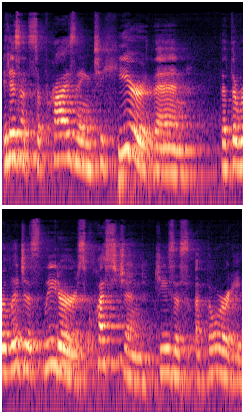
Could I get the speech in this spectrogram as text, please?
It isn't surprising to hear then that the religious leaders questioned Jesus' authority.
